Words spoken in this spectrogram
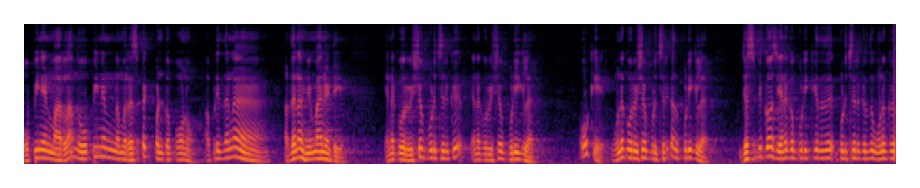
ஒப்பீனியன் மாறலாம். அந்த ஒப்பீனியன் நம்ம ரெஸ்பெக்ட் பண்ணிட்டு போகணும். அப்படி தானே அதுதானே ஹியூமனிட்டி எனக்கு ஒரு விஷயம் பிடிச்சிருக்கு எனக்கு ஒரு விஷயம் பிடிக்கல. ஓகே உனக்கு ஒரு விஷயம் பிடிச்சிருக்கு அது பிடிக்கல. ஜஸ்ட் பிகாஸ் எனக்கு பிடிக்கிறது பிடிச்சிருக்கிறது உனக்கு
